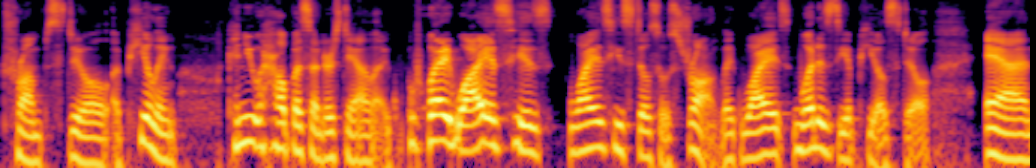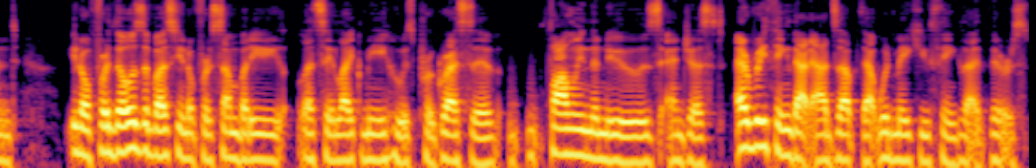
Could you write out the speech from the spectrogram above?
Trump still appealing? Can you help us understand like why why is his why is he still so strong? Like why is what is the appeal still? And you know, for those of us, you know, for somebody, let's say like me, who is progressive, following the news and just everything that adds up, that would make you think that there's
